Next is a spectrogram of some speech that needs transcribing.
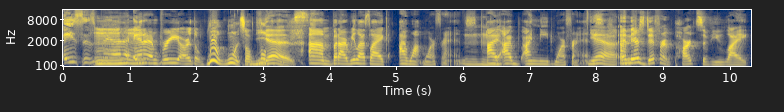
aces, man. Mhm. Anna and Bree are the real ones. I yes. Um, but I realized like I want more friends. Mhm. I, I I need more friends. Yeah. Um, and there's different parts of you like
